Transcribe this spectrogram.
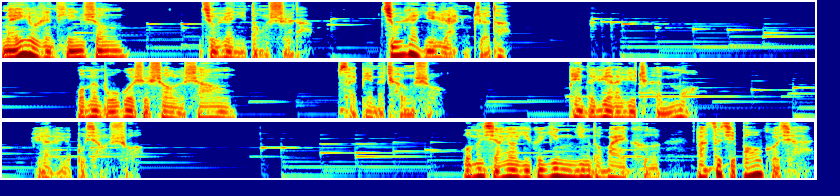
没有人天生就愿意懂事的，就愿意忍着的。我们不过是受了伤。才变得成熟，变得越来越沉默，越来越不想说。我们想要一个硬硬的外壳，把自己包裹起来，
